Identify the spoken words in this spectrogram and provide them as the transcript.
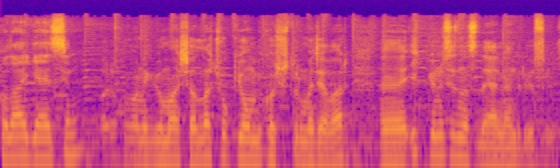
kolay gelsin. Arı kovanı gibi maşallah çok yoğun bir koşuşturmaca var. Ee, ilk günü siz nasıl değerlendiriyorsunuz?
